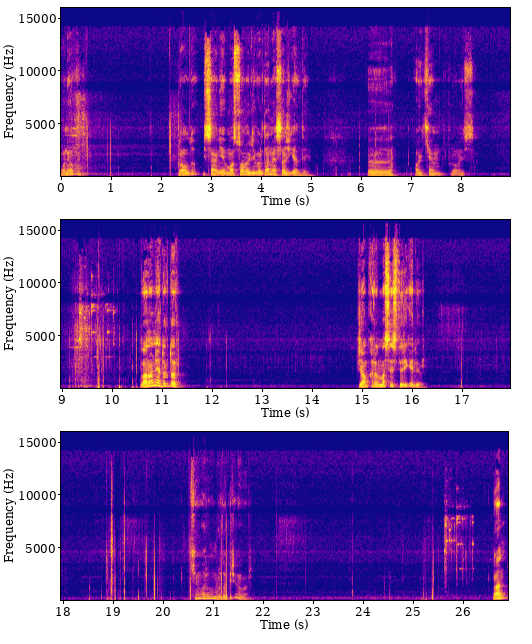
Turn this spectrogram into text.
O ne oğlum? Ne oldu? Bir saniye. Mason Oliver'dan mesaj geldi. Ee, I can promise. Lan o ne? Dur dur. Cam kırılma sesleri geliyor. Kim var oğlum burada biri mi var? Lan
